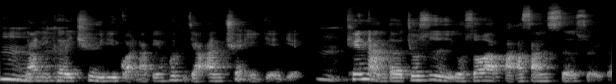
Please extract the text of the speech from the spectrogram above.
嗯，那你可以去旅馆那边会比较安全一点点。嗯，天然的就是有时候要跋山涉水的，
